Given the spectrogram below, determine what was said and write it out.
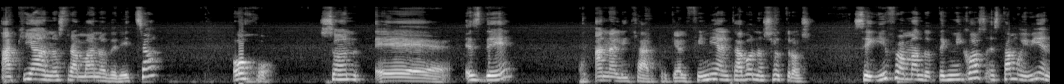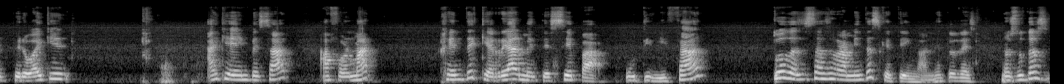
aquí a nuestra mano derecha, ojo, son, eh, es de analizar, porque al fin y al cabo nosotros seguir formando técnicos está muy bien, pero hay que, hay que empezar a formar gente que realmente sepa utilizar todas estas herramientas que tengan. Entonces, nosotros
